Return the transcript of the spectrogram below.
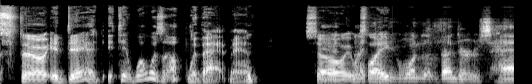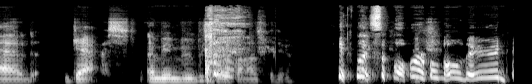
So it did. It did. What was up with that, man? So And it was I like think one of the vendors had gas. I mean, we we straight up honest with you. it was horrible, dude.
